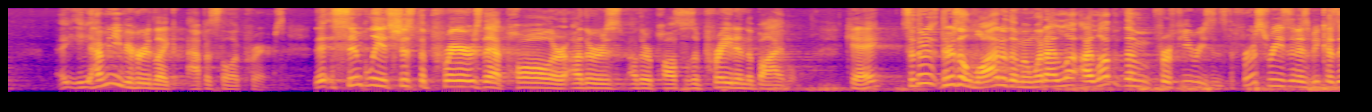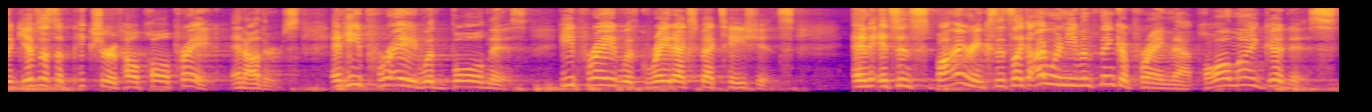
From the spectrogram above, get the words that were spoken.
how many of you heard like apostolic prayers? Simply, it's just the prayers that Paul or others, other apostles have prayed in the Bible. Okay? So there's, there's a lot of them, and what I, lo- I love them for a few reasons. The first reason is because it gives us a picture of how Paul prayed and others. And he prayed with boldness, he prayed with great expectations. And it's inspiring because it's like, I wouldn't even think of praying that, Paul. My goodness.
